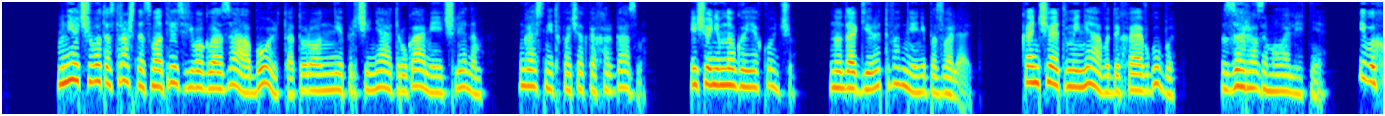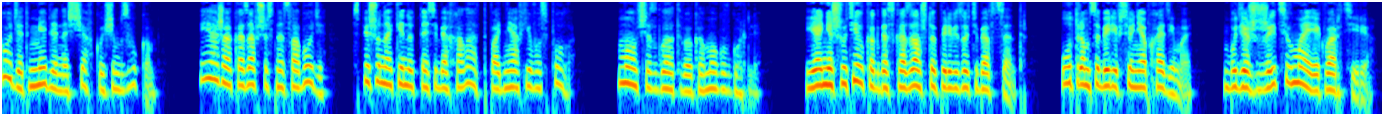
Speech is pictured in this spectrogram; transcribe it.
Мне чего-то страшно смотреть в его глаза, а боль, которую он мне причиняет руками и членом, гаснет в початках оргазма. Еще немного я кончу, но Дагир этого мне не позволяет. Кончает меня, выдыхая в губы, зараза малолетняя, и выходит медленно с чавкающим звуком. Я же, оказавшись на свободе, спешу накинуть на себя халат, подняв его с пола. Молча сглатываю комок в горле. Я не шутил, когда сказал, что перевезу тебя в центр. Утром собери все необходимое. Будешь жить в моей квартире.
